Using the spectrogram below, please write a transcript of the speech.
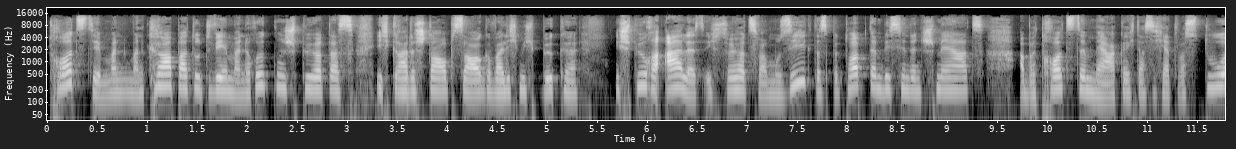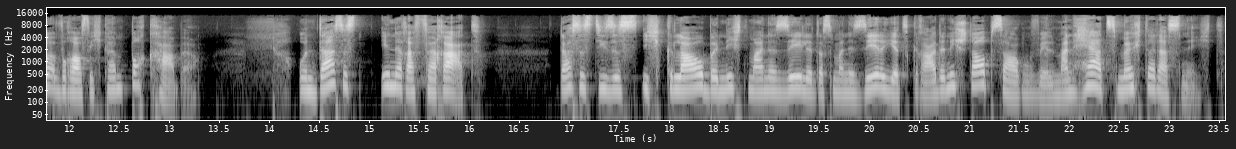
trotzdem, mein, mein Körper tut weh, mein Rücken spürt, dass ich gerade staubsauge, weil ich mich bücke. Ich spüre alles. Ich höre zwar Musik, das betäubt ein bisschen den Schmerz, aber trotzdem merke ich, dass ich etwas tue, worauf ich keinen Bock habe. Und das ist innerer Verrat. Das ist dieses, ich glaube nicht meine Seele, dass meine Seele jetzt gerade nicht Staubsaugen will. Mein Herz möchte das nicht.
